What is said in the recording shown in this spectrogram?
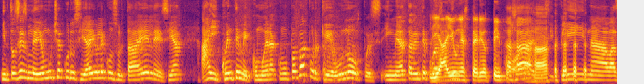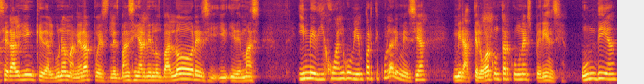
Y entonces me dio mucha curiosidad, yo le consultaba a él, le decía, ay, cuénteme cómo era como papá, porque uno pues inmediatamente puede... Y hay un estereotipo. Ajá, disciplina, va a ser alguien que de alguna manera pues les va a enseñar bien los valores y, demás. Y me dijo algo bien particular y me decía, mira, te lo voy a contar con una experiencia. Un día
